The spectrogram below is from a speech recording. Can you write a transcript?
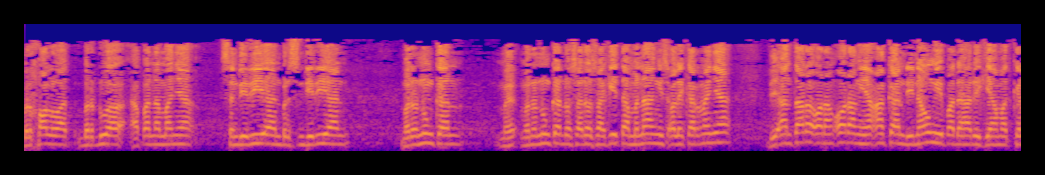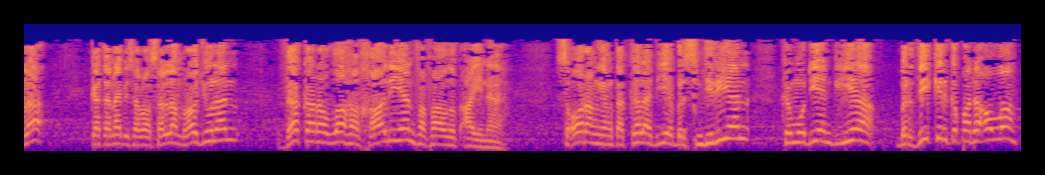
Berkhulwat, berdua apa namanya? sendirian, bersendirian, merenungkan merenungkan dosa-dosa kita, menangis oleh karenanya di antara orang-orang yang akan dinaungi pada hari kiamat kelak, kata Nabi sallallahu alaihi wasallam, "Rajulan Dzakarallaha khalian fafadat ainah. Seorang yang tatkala dia bersendirian, kemudian dia berzikir kepada Allah,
